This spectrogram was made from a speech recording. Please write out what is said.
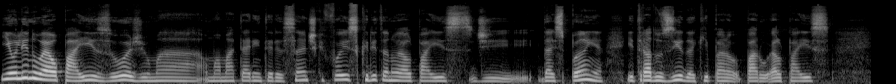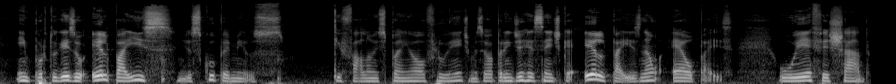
E eu li no El País hoje uma, uma matéria interessante que foi escrita no El País de, da Espanha e traduzida aqui para, para o El País em português, ou El País, desculpem meus que falam espanhol fluente, mas eu aprendi recente que é El País, não El País, o E fechado.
